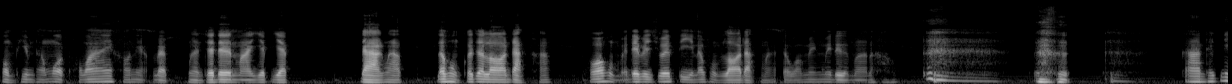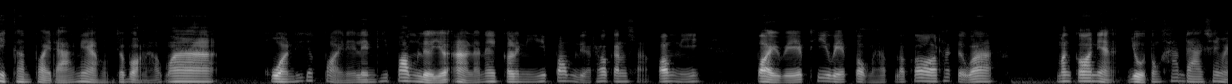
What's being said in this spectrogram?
ผมพิมพ์ทั้งหมดเพราะว่าให้เขาเนี่ยแบบเหมือนจะเดินมาเย็บเย็บๆดาร์กนะครับ แล้วผมก็จะรอดักครับ เพราะว่าผมไม่ได้ไปช่วยตีนะ ผมรอดักนะแต่ว่าแม่งไม่เดินมานะครับ การเทคนิคการปล่อยดาร์กเนี่ย ผมจะบอกนะครับว่าควรที่จะปล่อยในเลนที่ป้อมเหลือเยอะอะแล้วในกรณีที่ป้อมเหลือเท่ากันสามป้อมนี้ปล่อยเวฟที่เวฟตกนะครับ แล้วก็ถ้าเกิดว่ามังกรเนี่ยอยู่ตรงข้ามดาร์กใช่ไหม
